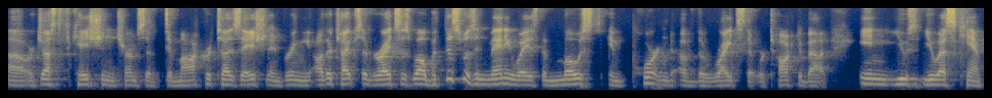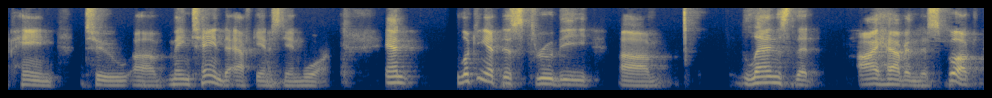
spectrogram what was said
uh, or justification in terms of democratization and bringing other types of rights as well. But this was in many ways the most important of the rights that were talked about in US, US campaign to uh, maintain the Afghanistan war. And looking at this through the um, lens that I have in this book,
